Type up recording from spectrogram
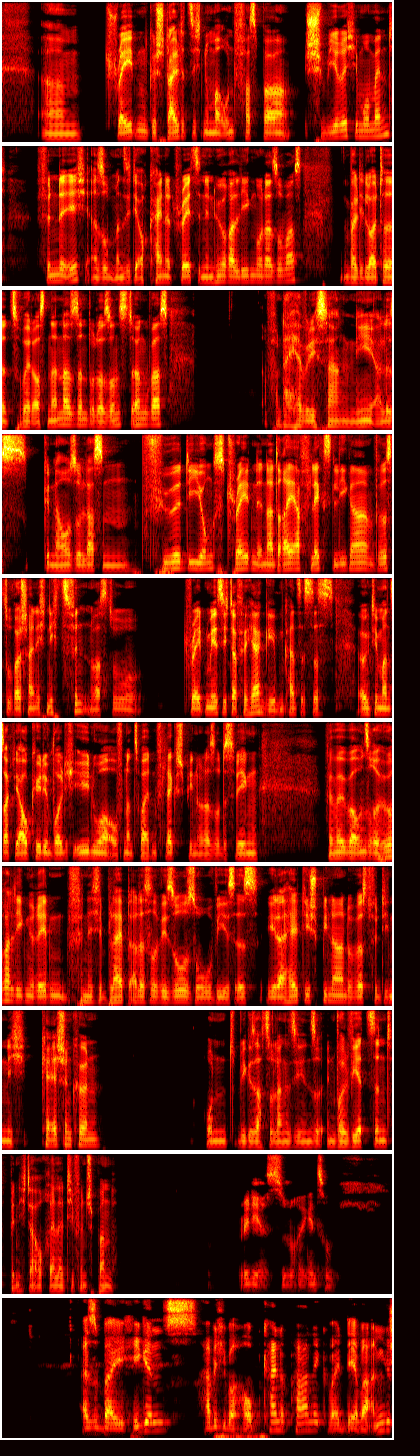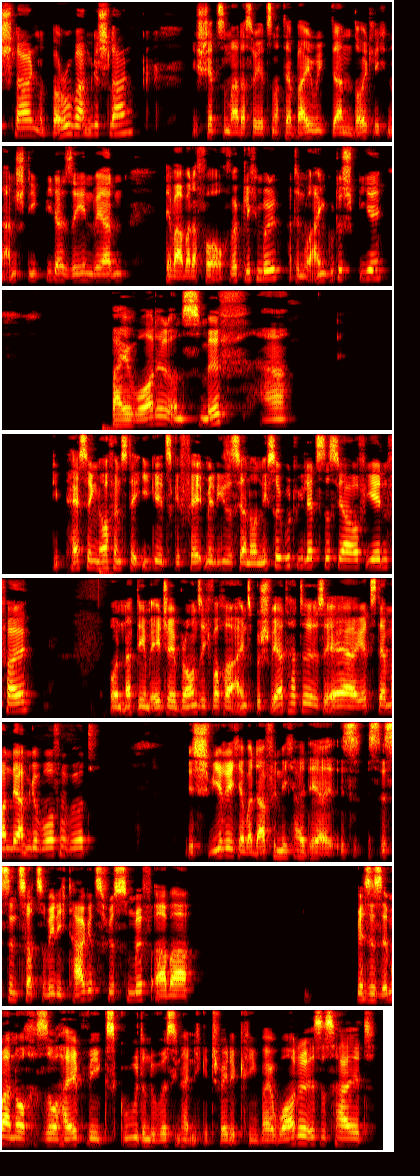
Ähm, Traden gestaltet sich nun mal unfassbar schwierig im Moment, finde ich. Also man sieht ja auch keine Trades in den Hörerligen oder sowas, weil die Leute zu weit auseinander sind oder sonst irgendwas. Von daher würde ich sagen, nee, alles genauso lassen. Für die Jungs traden in einer Dreier-Flex-Liga wirst du wahrscheinlich nichts finden, was du trademäßig dafür hergeben kannst, ist, dass irgendjemand sagt, ja, okay, den wollte ich eh nur auf einer zweiten Flex spielen oder so. Deswegen, wenn wir über unsere Hörerligen reden, finde ich, bleibt alles sowieso so, wie es ist. Jeder hält die Spieler, du wirst für die nicht cashen können. Und wie gesagt, solange sie involviert sind, bin ich da auch relativ entspannt. Brady, hast du noch Ergänzungen? Also bei Higgins habe ich überhaupt keine Panik, weil der war angeschlagen und Burrow war angeschlagen. Ich schätze mal, dass wir jetzt nach der Bye Week dann einen deutlichen Anstieg wieder sehen werden. Der war aber davor auch wirklich Müll, hatte nur ein gutes Spiel. Bei Wardle und Smith, ja, die Passing Offense der Eagles gefällt mir dieses Jahr noch nicht so gut wie letztes Jahr auf jeden Fall. Und nachdem AJ Brown sich Woche 1 beschwert hatte, ist er jetzt der Mann, der angeworfen wird ist schwierig, aber da finde ich halt, er es, es, es sind zwar zu wenig Targets für Smith, aber es ist immer noch so halbwegs gut und du wirst ihn halt nicht getradet kriegen. Bei Wardle ist es halt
